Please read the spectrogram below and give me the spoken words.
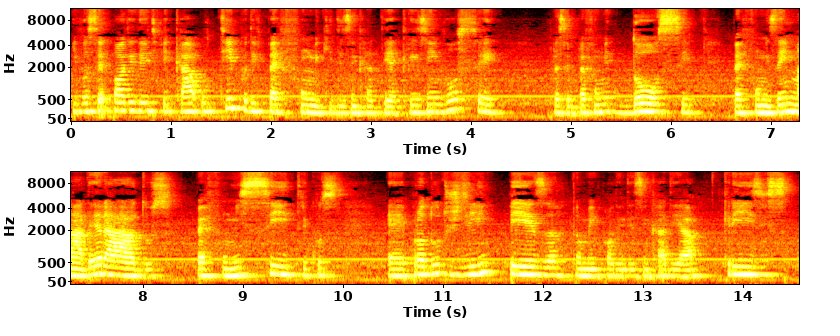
E você pode identificar o tipo de perfume que desencadeia a crise em você. Por exemplo, perfume doce, perfumes emadeirados, perfumes cítricos, é, produtos de limpeza também podem desencadear crises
